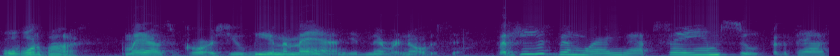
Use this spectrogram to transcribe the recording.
well, what about it? Well, of course, you being a man, you'd never notice it. But he's been wearing that same suit for the past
